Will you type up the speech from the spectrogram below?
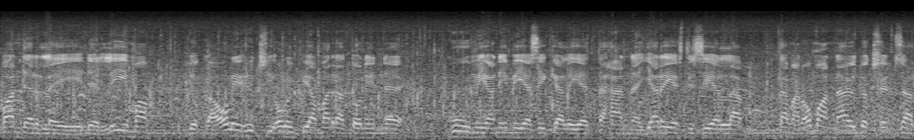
Vanderlei de Lima, joka oli yksi olympiamaratonin kuumia nimiä sikäli, että hän järjesti siellä tämän oman näytöksensä,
